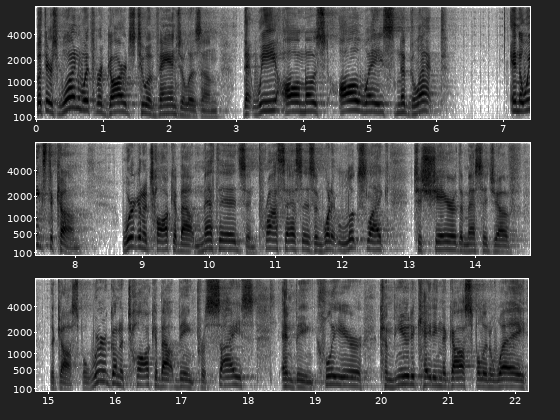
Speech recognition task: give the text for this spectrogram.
But there's one with regards to evangelism that we almost always neglect. In the weeks to come, we're going to talk about methods and processes and what it looks like to share the message of the gospel. We're going to talk about being precise and being clear, communicating the gospel in a way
